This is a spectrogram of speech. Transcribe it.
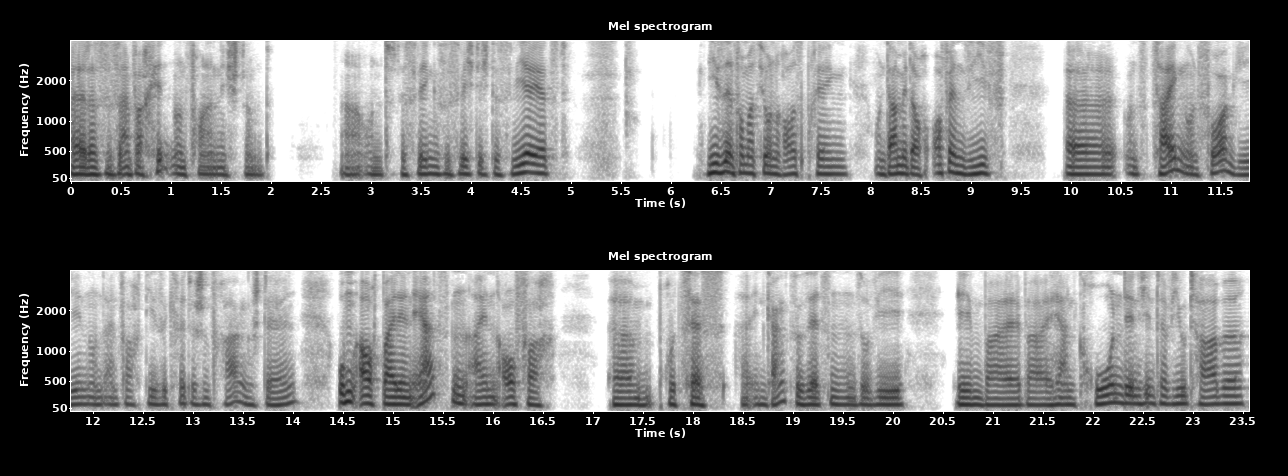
äh, dass es einfach hinten und vorne nicht stimmt. Ja, und deswegen ist es wichtig, dass wir jetzt diese Informationen rausbringen und damit auch offensiv äh, uns zeigen und vorgehen und einfach diese kritischen Fragen stellen, um auch bei den Ärzten einen Aufwachprozess ähm, äh, in Gang zu setzen, so wie eben bei, bei Herrn Krohn, den ich interviewt habe,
